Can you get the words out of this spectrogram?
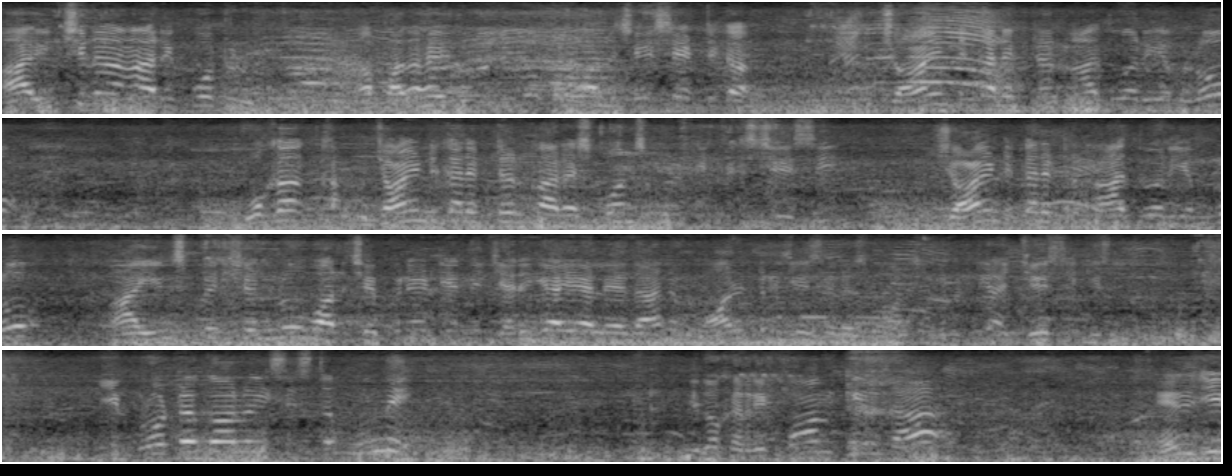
ఆ ఇచ్చిన ఆ రిపోర్టును ఆ పదహైదు రోజుల వాళ్ళు చేసేట్టుగా జాయింట్ కలెక్టర్ ఆధ్వర్యంలో ఒక జాయింట్ కలెక్టర్ ఆ రెస్పాన్సిబిలిటీ ఫిక్స్ చేసి జాయింట్ కలెక్టర్ ఆధ్వర్యంలో ఆ ఇన్స్పెక్షన్లో వాళ్ళు చెప్పినటువంటి జరిగాయా లేదా అని మానిటర్ చేసే రెస్పాన్సిబిలిటీ ఆ జేసీకి ఇస్తుంది. ఈ ప్రోటోకాల్ ఈ సిస్టమ్ ఉంది. ఇది ఒక రిఫార్మ్ కింద ఎల్జీ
